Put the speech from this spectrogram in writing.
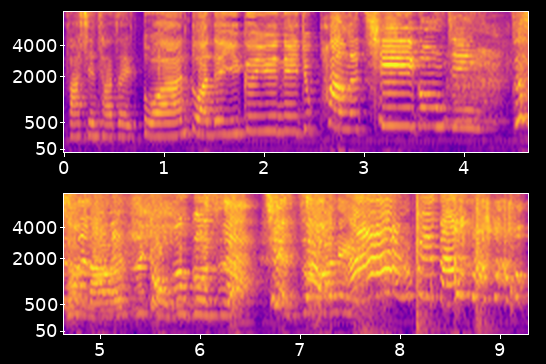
发现她在短短的一个月内就胖了七公斤。这算哪门子恐怖故事啊？欠揍啊你！啊，被打了！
